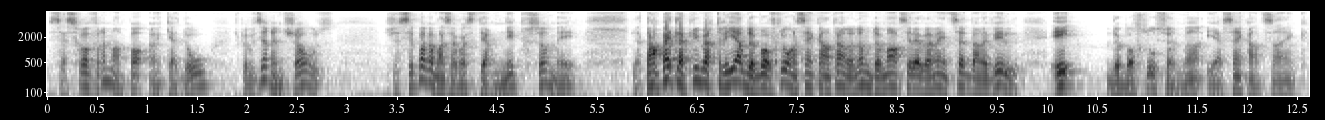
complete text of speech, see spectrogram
ça ne sera vraiment pas un cadeau. Je peux vous dire une chose, je ne sais pas comment ça va se terminer, tout ça, mais la tempête la plus meurtrière de Buffalo en 50 ans, le nombre de morts s'élève à 27 dans la ville, et de Buffalo seulement, et à 55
